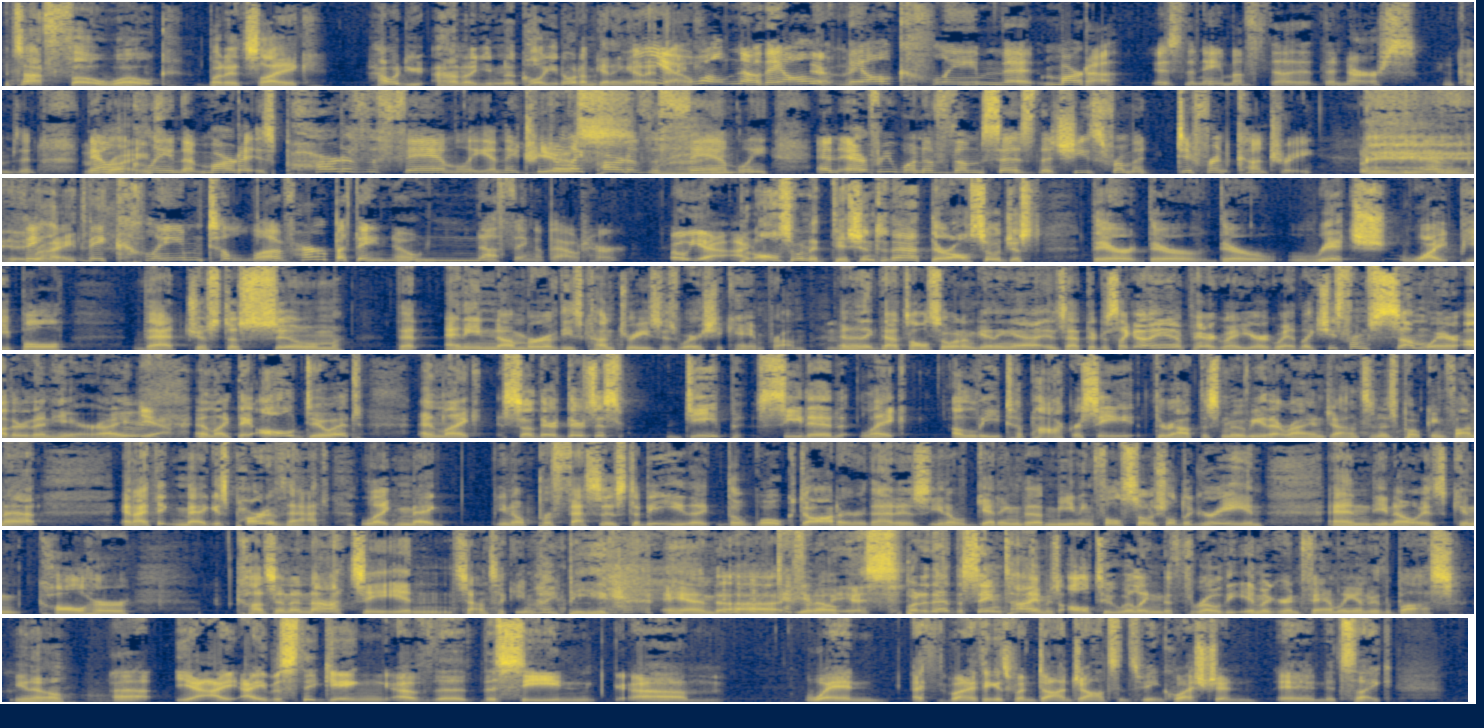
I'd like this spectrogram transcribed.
It's not faux woke, but it's like how would you? I don't know. You Nicole, you know what I'm getting at. I yeah. think. Well, no, they all they all claim that Marta is the name of the the nurse who comes in. They all Right. claim that Marta is part of the family, and they treat her like part of the family. And every one of them says that she's from a different country. You know, they, Right. they claim to love her, but they know nothing about her. Oh yeah, I, But also, in addition to that, they're also just they're they're they're rich white people that just assume that any number of these countries is where she came from, hmm. and I think that's also what I'm getting at is that they're just like, oh yeah, Paraguay, Uruguay, like she's from somewhere other than here, right? Hmm. Yeah. and like they all do it, and like so there there's this deep seated like elite hypocrisy throughout this movie that Rian Johnson is poking fun at, and I think Meg is part of that. Like Meg you know professes to be like the woke daughter that is you know getting the meaningful social degree and and you know is can call her cousin a Nazi and sounds like he might be and uh you know is. but at the same time is all too willing to throw the immigrant family under the bus you know Uh, yeah, I, I was thinking of the the scene um, when I th- when I think it's when Don Johnson's being questioned, and it's like,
